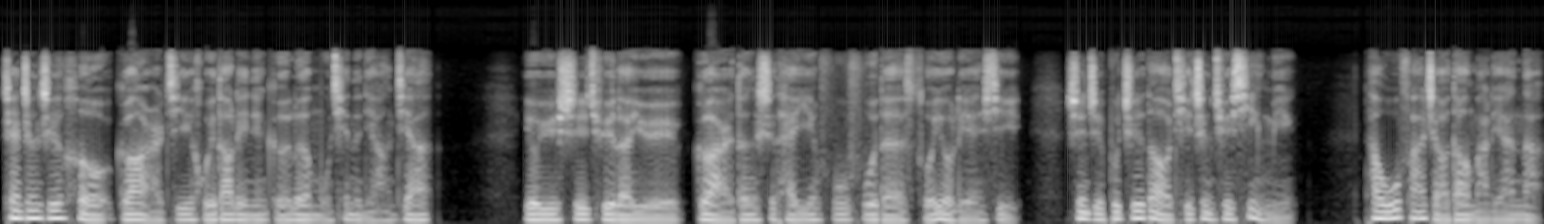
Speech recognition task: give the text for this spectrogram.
战争之后，格尔基回到列宁格勒母亲的娘家，由于失去了与戈尔登施泰因夫妇的所有联系，甚至不知道其正确姓名，他无法找到玛丽安娜。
